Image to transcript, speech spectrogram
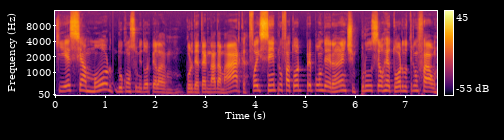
que esse amor do consumidor pela, por determinada marca foi sempre o fator preponderante para o seu retorno triunfal.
